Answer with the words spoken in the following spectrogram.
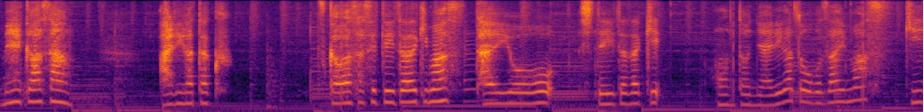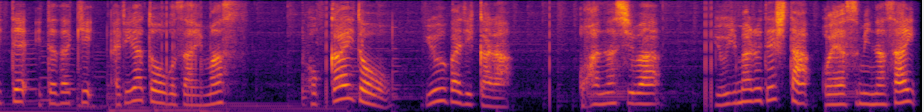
メーカーさんありがたく使わさせていただきます。対応をしていただき本当にありがとうございます。聞いていただきありがとうございます。北海道夕張からお話はゆいまるでした。おやすみなさい。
